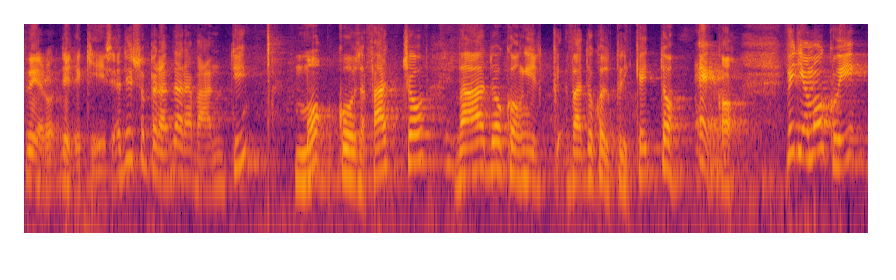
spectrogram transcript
vero, delle chiese. Adesso per andare avanti Mo cosa faccio? Vado, con il, vado col clicchetto. Ecco, vediamo qui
